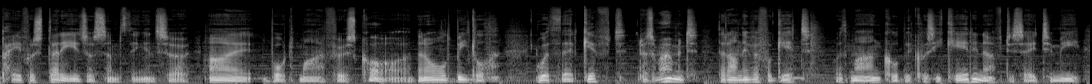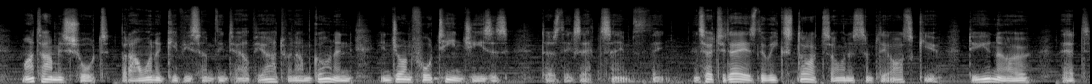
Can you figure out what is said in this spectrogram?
pay for studies or something. And so I bought my first car, an old Beetle, with that gift. It was a moment that I'll never forget with my uncle because he cared enough to say to me, My time is short, but I want to give you something to help you out when I'm gone. And in John 14, Jesus does the exact same thing. And so today, as the week starts, I want to simply ask you Do you know that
